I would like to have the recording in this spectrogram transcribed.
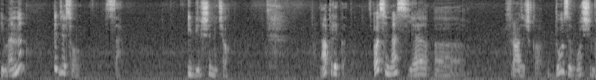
іменник та дієслово. Все і більше нічого. Наприклад, ось у нас є е, фразочка do the washing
